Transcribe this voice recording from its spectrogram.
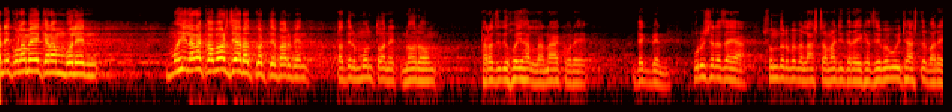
অনেক ওলামায় কেরাম বলেন, মহিলারা কবর জিয়ারত করতে পারবেন, তাদের মন তো অনেক নরম। তারা যদি হই হাল্লা না করে, দেখবেন পুরুষেরা যায়া সুন্দরভাবে লাশটা মাটিতে রেখে যেভাবে উঠে আসতে পারে,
